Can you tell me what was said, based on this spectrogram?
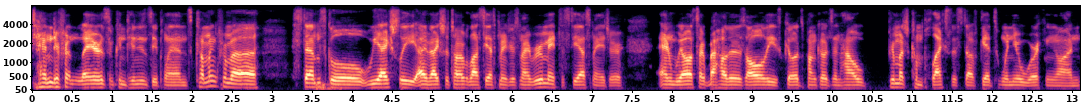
ten different layers of contingency plans. Coming from a STEM school, we actually I've actually talked with a lot of CS majors. My roommate's a CS major, and we always talk about how there's all these codes upon codes and how pretty much complex this stuff gets when you're working on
